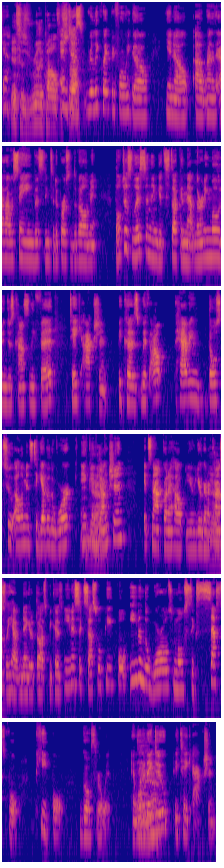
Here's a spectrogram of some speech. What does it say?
Yeah. this is really powerful And stuff. just really quick before we go, you know, uh, when, as I was saying, listening to the personal development, don't just listen and get stuck in that learning mode and just constantly fed. Take action because without having those two elements together to work in Yeah. conjunction, it's not going to help you. You're going to Yeah. constantly have negative thoughts because even successful people, even the world's most successful people, go through it. And what Oh, do they yeah. do? They take action.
